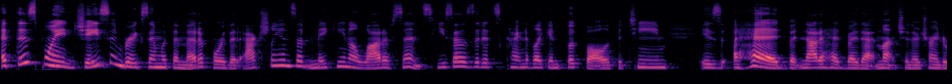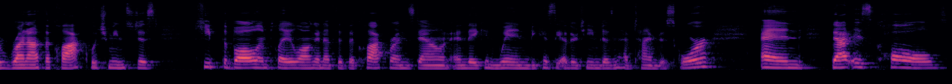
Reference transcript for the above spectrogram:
At this point, Jason breaks in with a metaphor that actually ends up making a lot of sense. He says that it's kind of like in football if a team is ahead, but not ahead by that much, and they're trying to run out the clock, which means just keep the ball in play long enough that the clock runs down and they can win because the other team doesn't have time to score. And that is called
